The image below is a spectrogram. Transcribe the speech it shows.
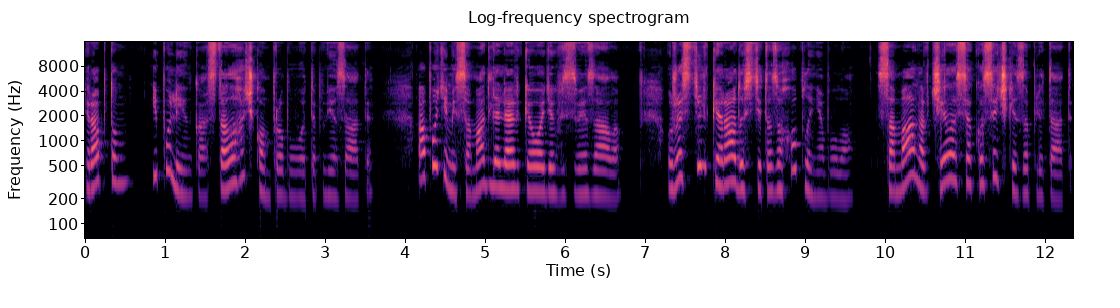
раптом і Полінка стала гачком пробувати в'язати, а потім і сама для ляльки одяг зв'язала. Уже стільки радості та захоплення було. Сама навчилася косички заплітати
